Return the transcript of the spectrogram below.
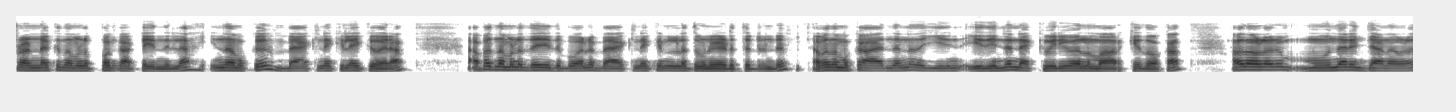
ഫ്രണ്ട് നമ്മളിപ്പം കട്ട് ചെയ്യുന്നില്ല. ഇനി നമുക്ക് ബാക്ക് നെക്കിലേക്ക് വരാം. അപ്പോൾ നമ്മളിത് ഇതുപോലെ ബാക്ക് നെക്കിനുള്ള തുണി എടുത്തിട്ടുണ്ട്. അപ്പോൾ നമുക്ക് ആദ്യം തന്നെ ഇതിന്റെ നെക്ക് വിരിവ് ഒന്ന് മാർക്ക് ചെയ്ത് നോക്കാം. അപ്പോൾ നമ്മളൊരു മൂന്നര ഇഞ്ചാണ് നമ്മൾ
